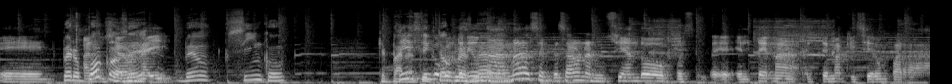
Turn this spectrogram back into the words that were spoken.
eh, Pero pocos, ¿eh? ahí- Veo cinco. Que para sí, cinco TikTok no es contenidos nada. nada más. Empezaron anunciando pues el tema, el tema que hicieron para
